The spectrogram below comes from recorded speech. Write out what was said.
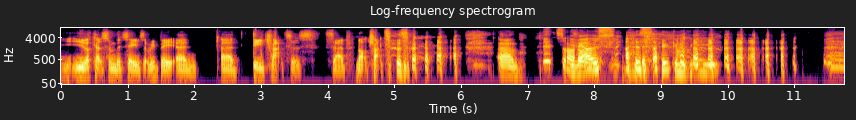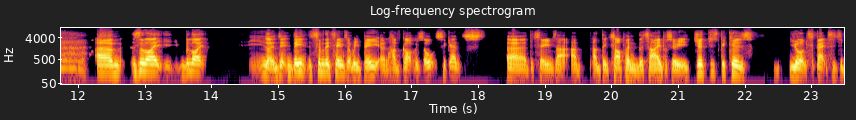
you look at some of the teams that we've beaten, uh, detractors, Seb, not tractors. um, Sorry, like, I, was, I was so confused. um, so, like, but like, you know, the, the, some of the teams that we've beaten have got results against uh, the teams at, at, at the top end of the table. So just, just because you're expected to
